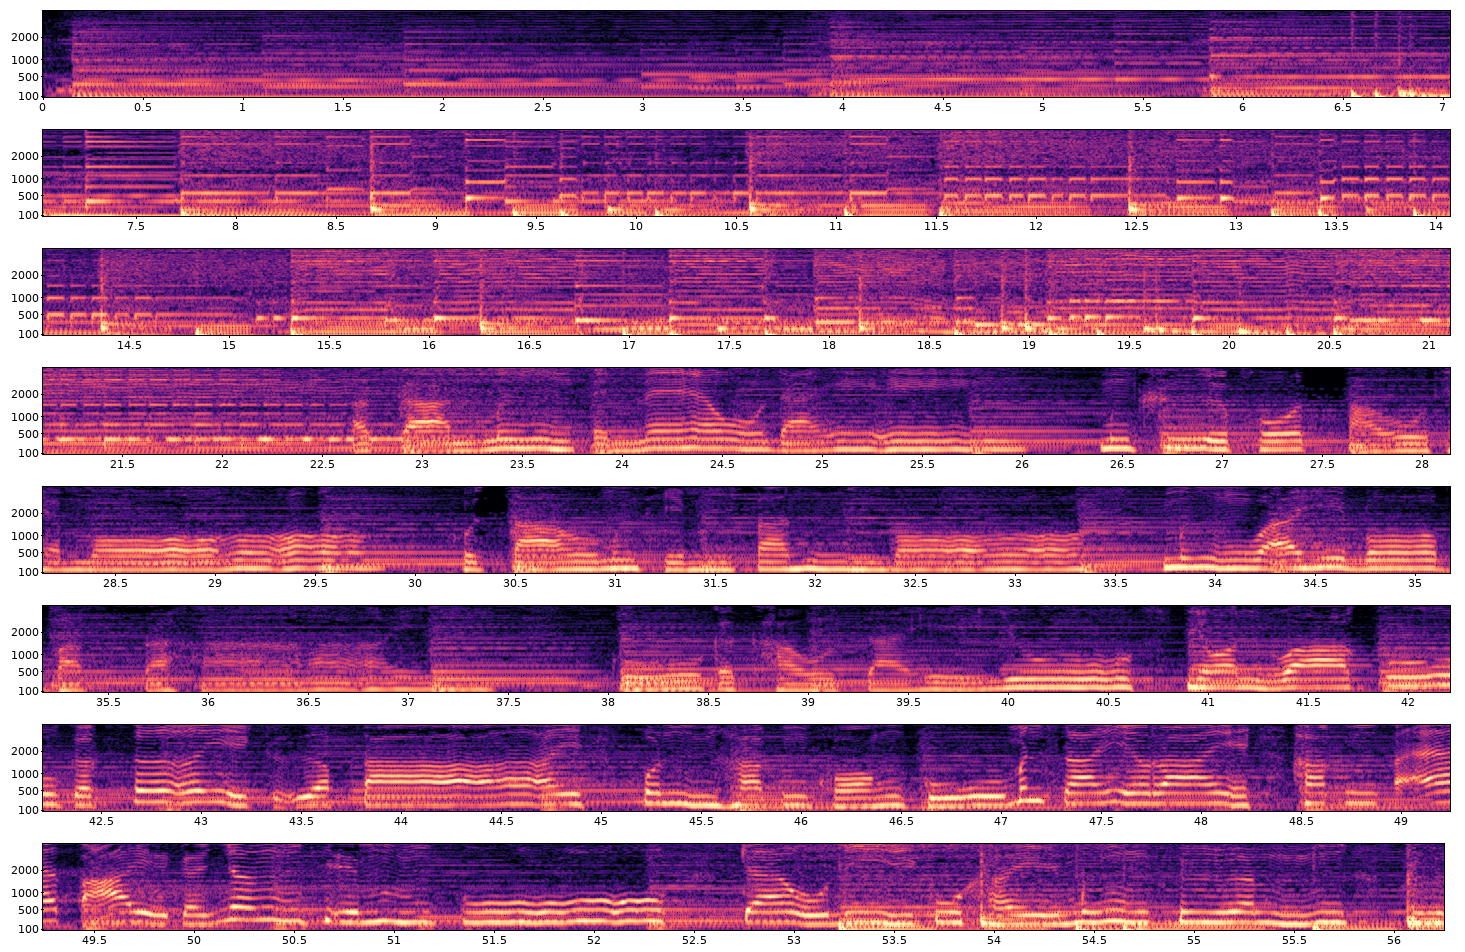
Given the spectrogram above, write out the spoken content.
อาการมึงเป็นแนวใด มึงคือโพสเสาแทมมอ ผู้สาวมึงทิมสันบอ มึงไว้บอบักสหาย กูก็เข้าใจอยู่ย้อนว่ากูก็เคยเกือบตาย คนหักของกูมันใจไรหักแต่ตายก็ยังทิมกู แก้วนี้กูให้มึงเตือน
